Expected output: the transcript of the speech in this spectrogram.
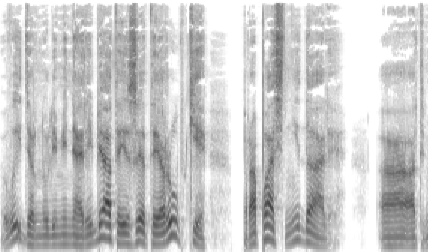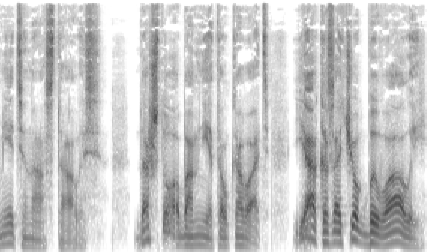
Выдернули меня ребята из этой рубки, Пропасть не дали, а отметина осталась. Да что обо мне толковать? Я казачок бывалый,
